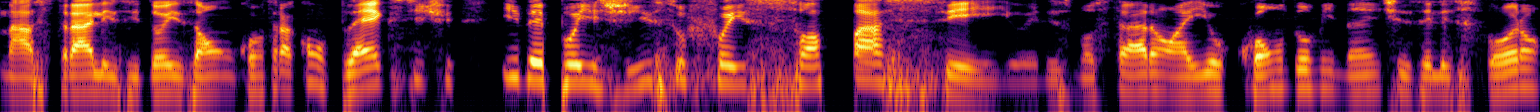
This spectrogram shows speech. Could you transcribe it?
na Astralis e 2 a 1 contra a Complexity, e depois disso foi só passeio. Eles mostraram aí o quão dominantes eles foram,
